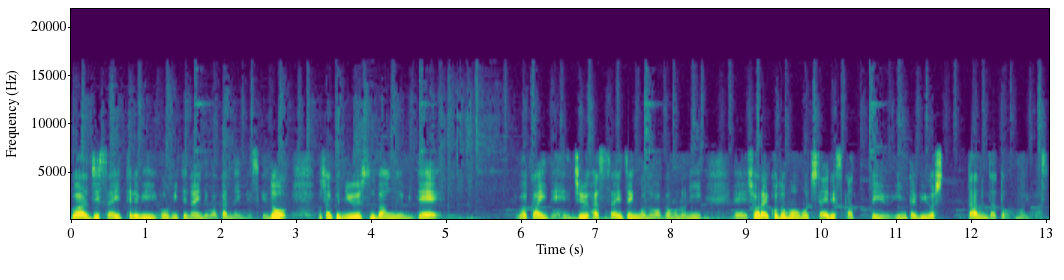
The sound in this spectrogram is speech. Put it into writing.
は実際テレビを見てないんで分かんないんですけどおそらくニュース番組で若いね18歳前後の若者に、えー、将来子供を持ちたいですかっていうインタビューをしたんだと思います。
